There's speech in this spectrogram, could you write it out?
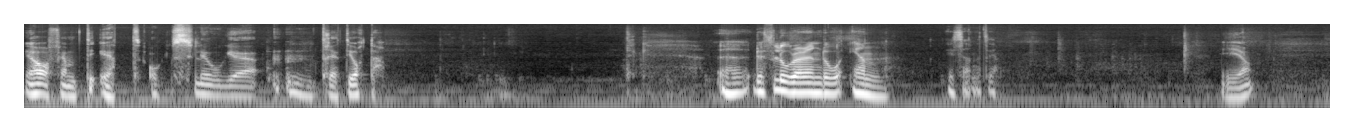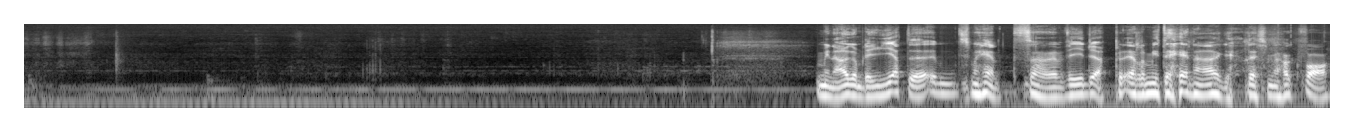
Jag har 51 och slog 38. Eh, du förlorar ändå en i Sanity. Ja. Mina ögon blir jätte, som helt så här vidöppna. Eller mitt ena öga, det som jag har kvar,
